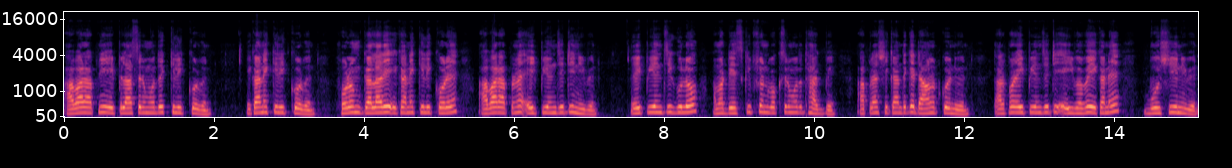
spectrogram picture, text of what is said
আবার আপনি এই প্লাসের মধ্যে ক্লিক করবেন। এখানে ক্লিক করবেন। ফরম গ্যালারি এখানে ক্লিক করে আবার আপনারা এই পিএনজিটি নেবেন। এই পিএনজিগুলো আমার ডেসক্রিপশন বক্সের মধ্যে থাকবে। আপনারা সেখান থেকে ডাউনলোড করে নেবেন। তারপর এই পিএনজিটি এইভাবে এখানে বসিয়ে নেবেন।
